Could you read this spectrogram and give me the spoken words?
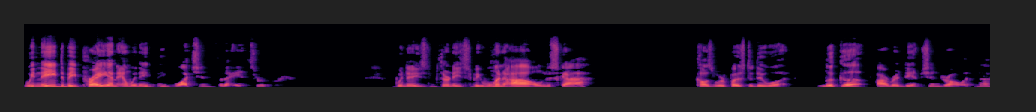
We need to be praying and we need to be watching for the answer of prayer. we needs, there needs to be one eye on the sky because we're supposed to do what? Look up, our redemption draweth nigh.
